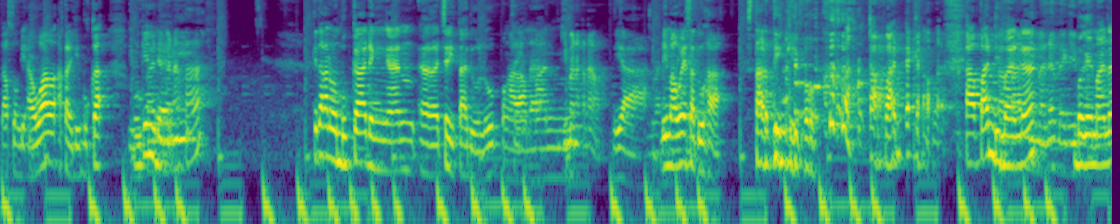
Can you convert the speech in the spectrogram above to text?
langsung di awal akan dibuka, Dibuka mungkin dengan dari apa? kita akan membuka dengan eh, cerita dulu pengalaman Gimana kenal? Ya, 5W 1H. Starting K-pop. kapan? Eh kapan? Kapan, di mana? di mana, bagaimana, Bagaimana,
